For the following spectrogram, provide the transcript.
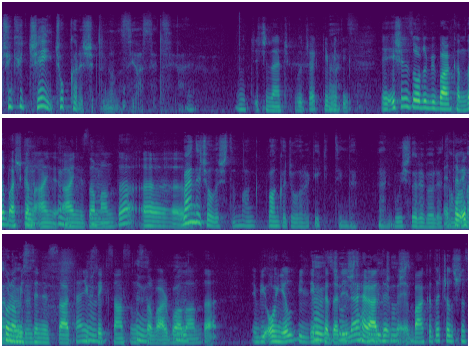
çünkü şey çok karışık Lübnan'ın siyaseti. Yani. Hiç içinden çıkılacak gibi Evet. değil. E, eşiniz orada bir bankanın da başkanı Evet, aynı evet, aynı zamanda. E, Ben de çalıştım bank, bankacı olarak ilk gittiğimde. Yani bu işlere böyle E, tamamen tabii ekonomistsiniz zaten. Yüksek lisansınız Evet, da var bu evet. alanda. E, Bir 10 yıl bildiğim Evet, kadarıyla herhalde yıl çalıştım. e, bankada çalıştınız.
